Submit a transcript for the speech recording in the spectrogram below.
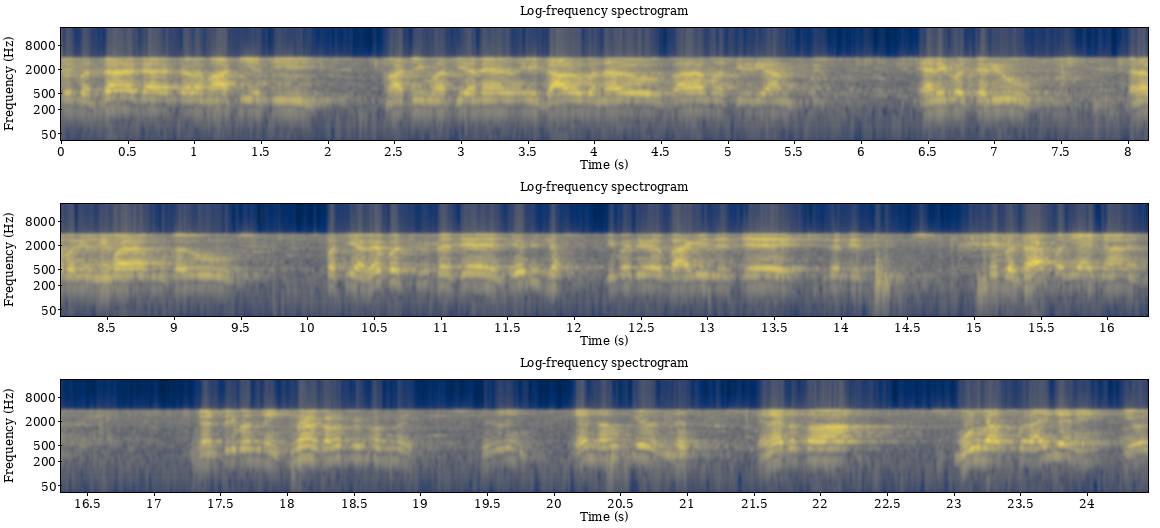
તે બધાને જયારે પેલા માટી હતી માટીમાંથી અને એ ગાળો બનાવ્યો ગાળામાંથી આમ એની પર ચડ્યું એના પછી નિમાડા મૂકાયું. પછી હવે પછી શું થશે? એ બી. ધીમે ધીમે ભાગી જશે. એ બધા પર્યાય જાણે. ગણતરી બંધ નહીં. ના ગણતરી બંધ નહીં. સમજ્યો ને? એ નવું કેવું એના કરતા મૂળ વાત પર આવી જાય ને કેવા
